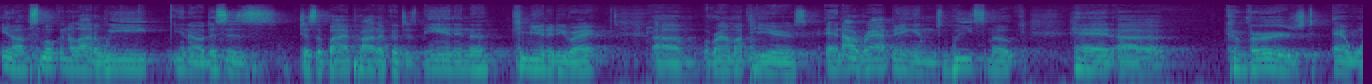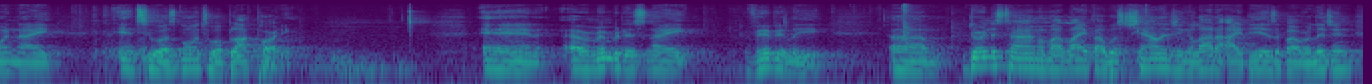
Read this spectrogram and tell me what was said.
you know, I'm smoking a lot of weed. You know, this is just a byproduct of just being in the community, right? Um, around my peers, and our rapping and weed smoke had uh, converged at one night into us going to a block party. And I remember this night vividly. Um, during this time of my life, I was challenging a lot of ideas about religion.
